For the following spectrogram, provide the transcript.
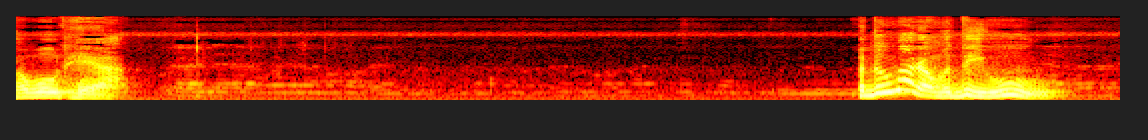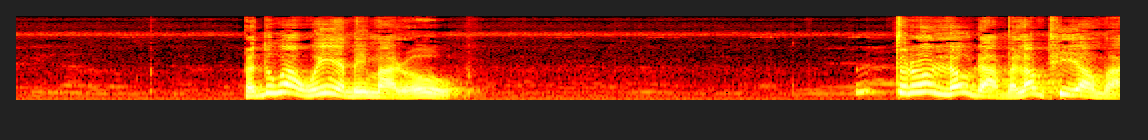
ဖဖုံးထင်ရဘယ်သူမှတော့မသိဘူးဘသူကဝင်းရပေးမှာတော့သူတို့လောက်တာဘယ်လောက်ထိအောင်မှာ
